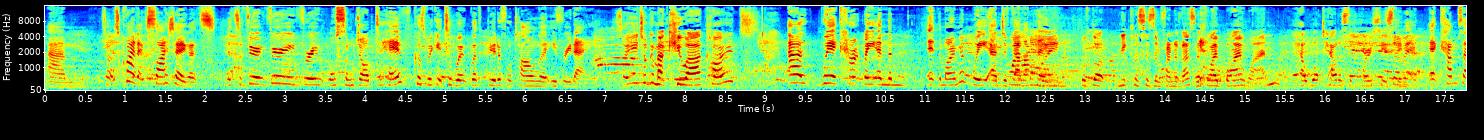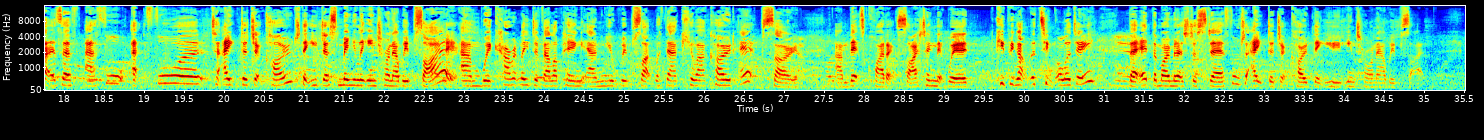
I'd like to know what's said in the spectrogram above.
Um, so it's quite exciting. It's it's a very very very awesome job to have because we get to work with beautiful taonga every day. So you're talking about QR codes? Uh, we're currently in the at the moment we are developing. Buy, we've got necklaces in front of us. If I buy one, how what how does the process? So it, it, comes out as a, a four a four to eight digit code that you just manually enter on our website. Um, we're currently developing our new website with our QR code app, so um, that's quite exciting that we're keeping up with technology. Yeah. But at the moment, it's just a four to eight digit code that you enter on our website.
